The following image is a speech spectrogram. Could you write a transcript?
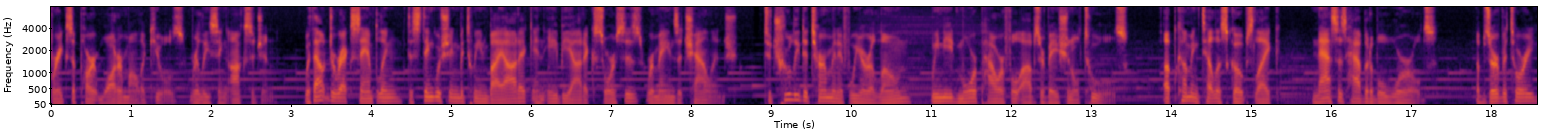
breaks apart water molecules, releasing oxygen. Without direct sampling, distinguishing between biotic and abiotic sources remains a challenge. To truly determine if we are alone, we need more powerful observational tools. Upcoming telescopes like NASA's Habitable Worlds, Observatory,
